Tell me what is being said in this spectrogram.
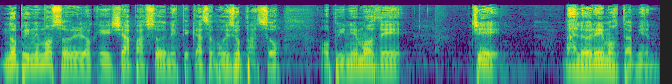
no opinemos sobre lo que ya pasó en este caso, porque eso pasó. Opinemos de, che, valoremos también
